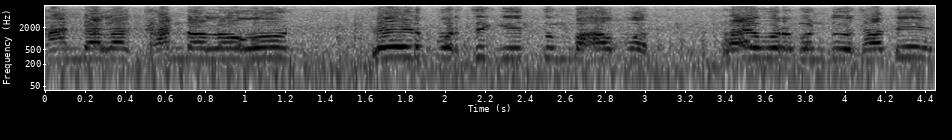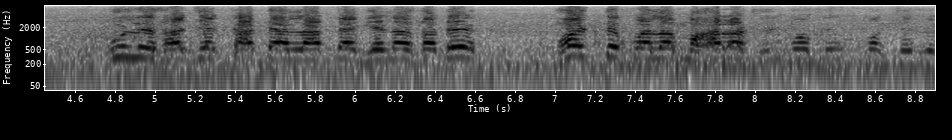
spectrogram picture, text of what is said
खांद्याला खांदा लावून वेळ परिस्थितीतून भावत ड्रायव्हर बंधूसाठी पोलिसाच्या काट्या लाट्या घेण्यासाठी फटपला महाराष्ट्र रिपब्लिक पक्षाचे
